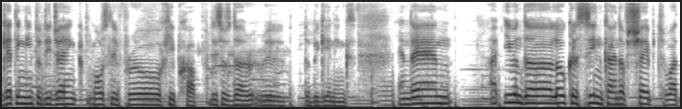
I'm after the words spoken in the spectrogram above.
getting into DJing mostly through hip hop. This was the real the beginnings, and then uh, even the local scene kind of shaped what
